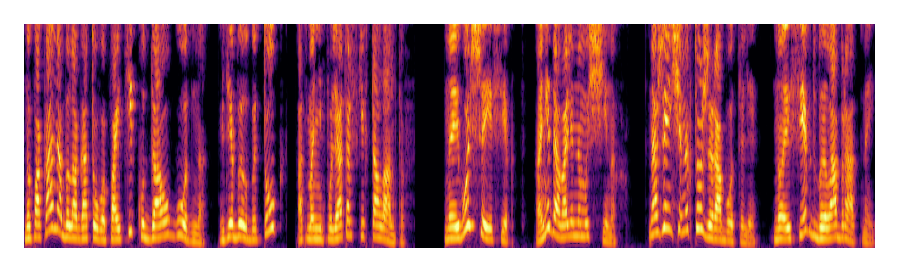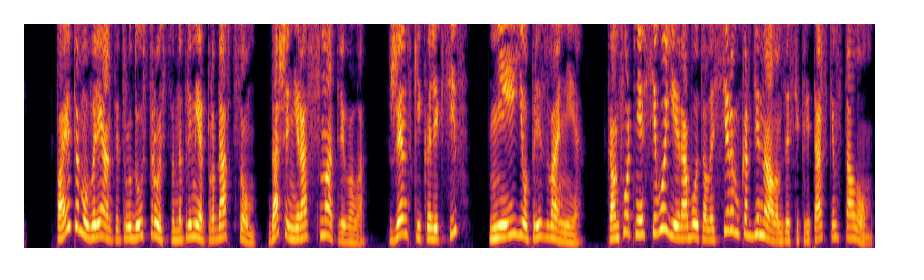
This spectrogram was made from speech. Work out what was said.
Но пока она была готова пойти куда угодно, где был бы толк от манипуляторских талантов. Наибольший эффект они давали на мужчинах. На женщинах тоже работали, но эффект был обратный. Поэтому варианты трудоустройства, например, продавцом, Даша не рассматривала. Женский коллектив – не ее призвание. Комфортнее всего ей работала с серым кардиналом за секретарским столом.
